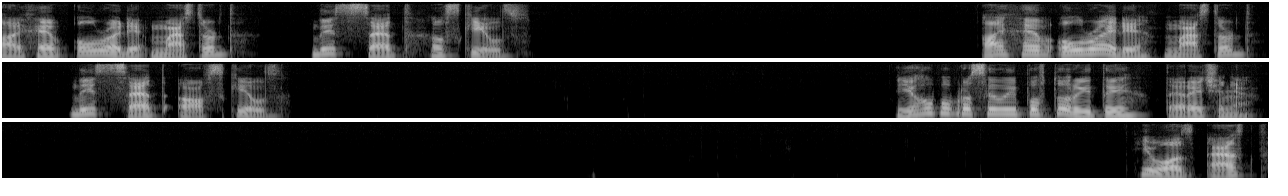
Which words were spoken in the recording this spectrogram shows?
I have already mastered this set of skills. I have already mastered this set of skills. Його попросили повторити те речення. He was asked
